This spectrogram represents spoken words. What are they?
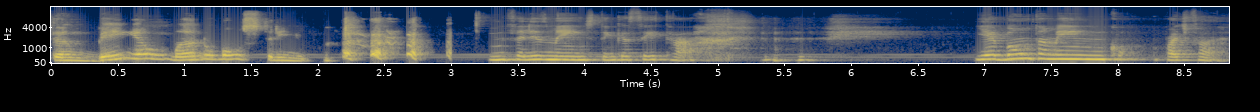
Também é humano o monstrinho. Infelizmente, tem que aceitar. e é bom também. Pode falar.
